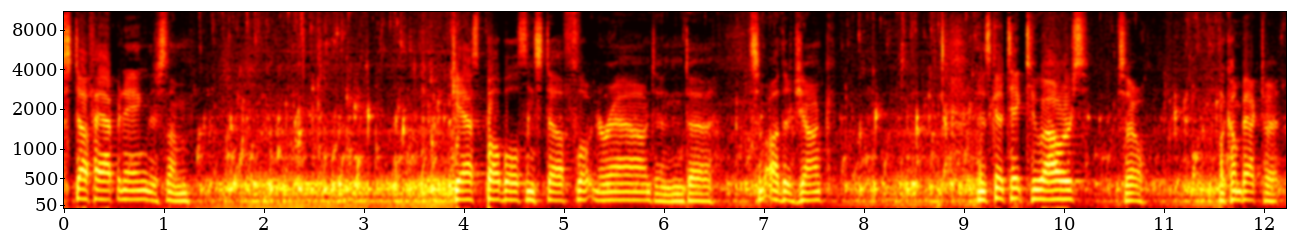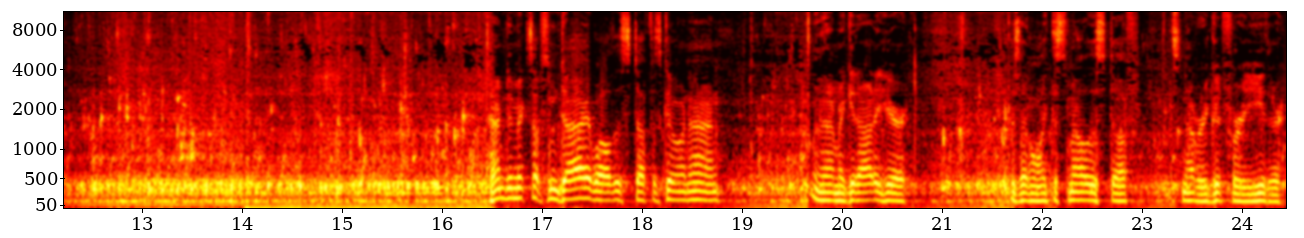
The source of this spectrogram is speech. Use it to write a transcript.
stuff happening. There's some gas bubbles and stuff floating around, and uh, some other junk. And it's going to take two hours, so I'll come back to it. Time to mix up some dye while this stuff is going on. And then I'm going to get out of here because I don't like the smell of this stuff. It's not very good for you either.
